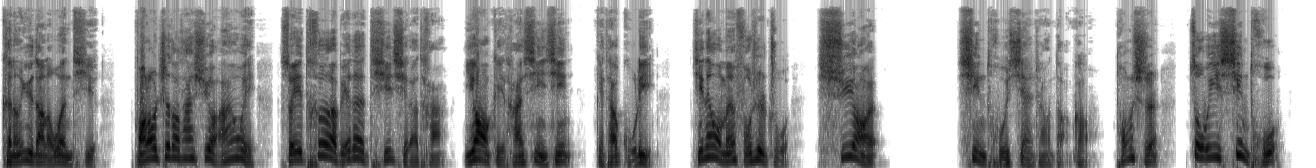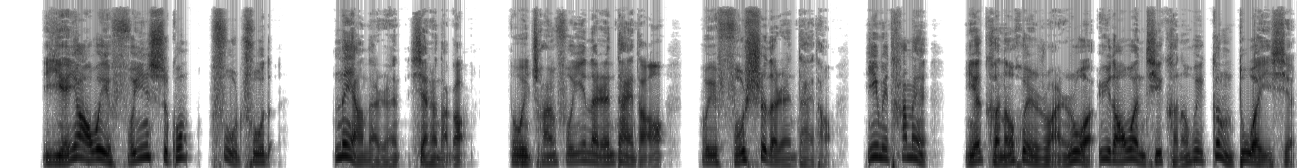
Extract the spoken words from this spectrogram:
可能遇到了问题，保罗知道他需要安慰，所以特别的提起了他。要给他信心，给他鼓励。今天我们服侍主，需要信徒献上祷告，同时作为信徒，也要为福音事工付出的那样的人献上祷告，为传福音的人代祷，为服侍的人代祷，因为他们也可能会软弱，遇到问题可能会更多一些，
